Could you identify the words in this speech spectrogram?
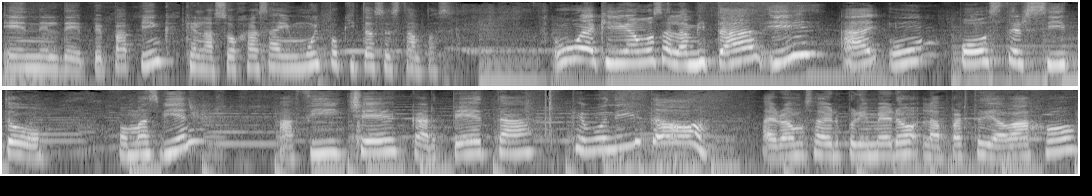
en el de Peppa Pink, que en las hojas hay muy poquitas estampas. Uh, aquí llegamos a la mitad y hay un póstercito. O más bien, afiche, carpeta. ¡Qué bonito! A ver, vamos a ver primero la parte de abajo.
